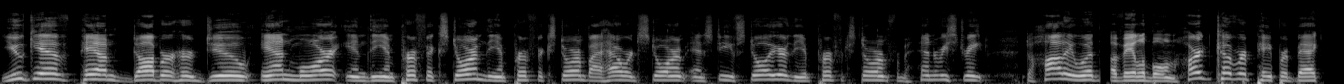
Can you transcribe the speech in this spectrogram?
you give Pam Dawber her due and more in The Imperfect Storm. The Imperfect Storm by Howard Storm and Steve Stoliar. The Imperfect Storm from Henry Street to Hollywood. Available in hardcover, paperback,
